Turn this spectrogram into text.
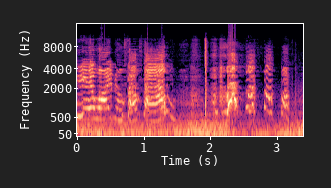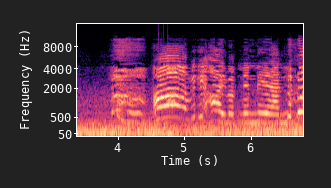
ทีเอวายหนึ่งสามสามเออวิธีอ่อยแบบเนียนๆ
